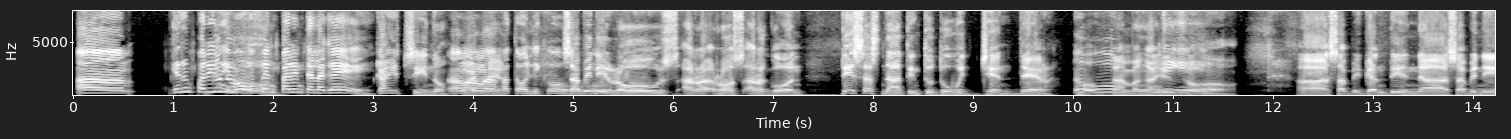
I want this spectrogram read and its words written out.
um, ganun pa rin, Ganun, eh, oo. ma-offend pa rin talaga eh. kahit sino, Ang partner. mga Katoliko, Sabi oo. ni Rose, Ara, Rose Aragon, this has nothing to do with gender. Oo, Tama nga hindi yun. Oo. Ah, sabi, gandin na sabi ni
